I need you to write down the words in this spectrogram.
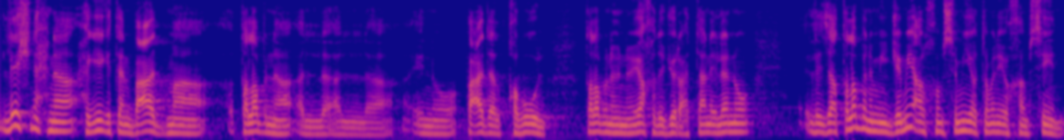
ليش نحن حقيقة بعد ما طلبنا ال ال إنه بعد القبول طلبنا إنه ياخذ الجرعة الثانية؟ لأنه إذا طلبنا من جميع ال 558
